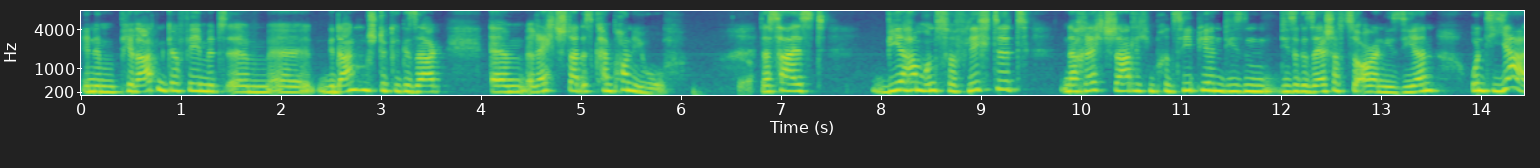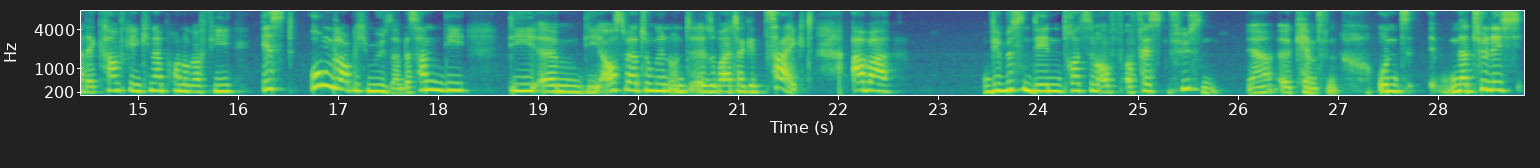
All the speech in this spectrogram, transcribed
in einem Piratencafé mit ähm, äh, Gedankenstücke gesagt. Ähm, Rechtsstaat ist kein Ponyhof. Ja. Das heißt, wir haben uns verpflichtet, nach rechtsstaatlichen Prinzipien diesen, diese Gesellschaft zu organisieren. Und ja, der Kampf gegen Kinderpornografie ist unglaublich mühsam. Das haben die, die, ähm, die Auswertungen und äh, so weiter gezeigt. Aber wir müssen denen trotzdem auf, auf festen Füßen ja, äh, kämpfen. Und natürlich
